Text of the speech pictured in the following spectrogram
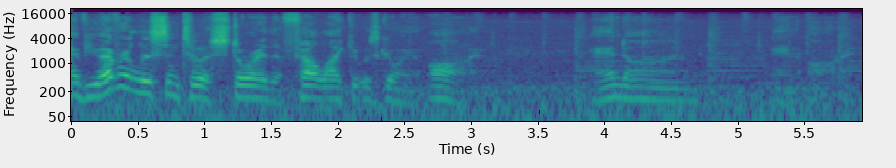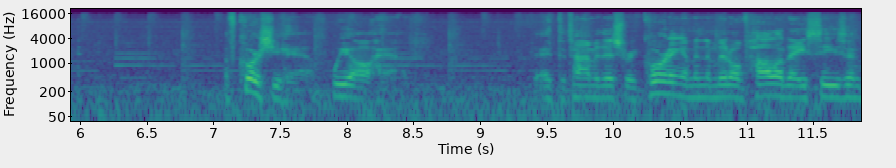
Have you ever listened to a story that felt like it was going on and on and on? Of course you have. We all have. At the time of this recording, I'm in the middle of holiday season.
